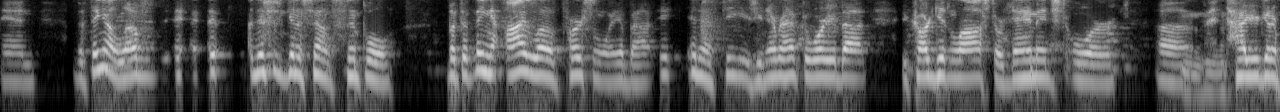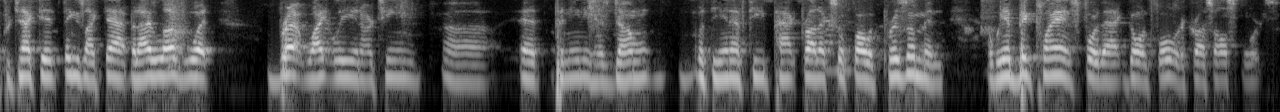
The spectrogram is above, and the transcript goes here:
And the thing I love, eh, eh, eh, and this is going to sound simple, but the thing I love personally about NFT is you never have to worry about your card getting lost or damaged or uh, mm-hmm. how you're going to protect it, things like that. But I love what Brett Whiteley and our team uh, at Panini has done with the NFT pack product so far with Prism, and we have big plans for that going forward across all sports.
